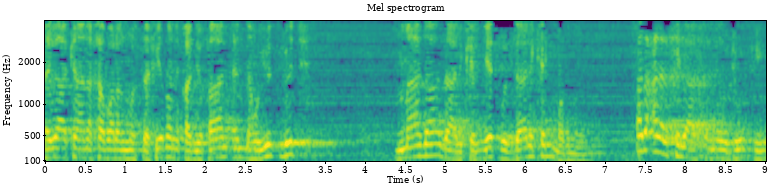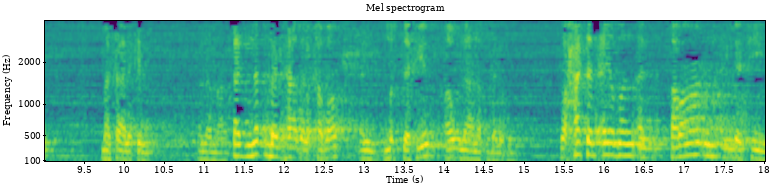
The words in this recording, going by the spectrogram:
إذا كان خبرا مستفيضا قد يقال أنه يثبت ماذا؟ ذلك يثبت ذلك المضمون. هذا على الخلاف الموجود في مسالك العلماء. قد نقبل هذا الخبر المستفيض أو لا نقبله. وحسب أيضا القرائن التي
